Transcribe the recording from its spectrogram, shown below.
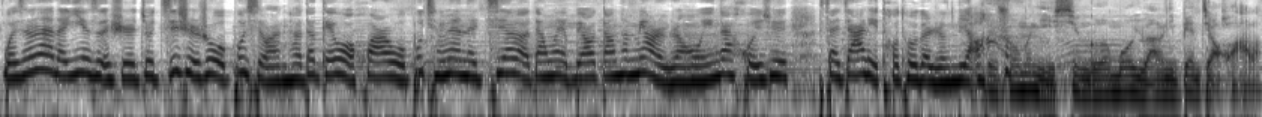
我现在的意思是，就即使是我不喜欢他，他给我花儿，我不情愿的接了，但我也不要当他面儿扔，我应该回去在家里偷偷的扔掉。这说明你性格摸圆了，你变狡猾了，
